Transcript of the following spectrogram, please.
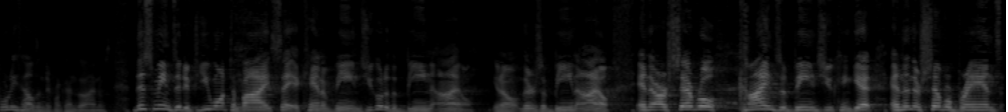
40,000 different kinds of items. This means that if you want to buy, say, a can of beans, you go to the bean aisle. You know, there's a bean aisle. And there are several kinds of beans you can get, and then there's several brands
